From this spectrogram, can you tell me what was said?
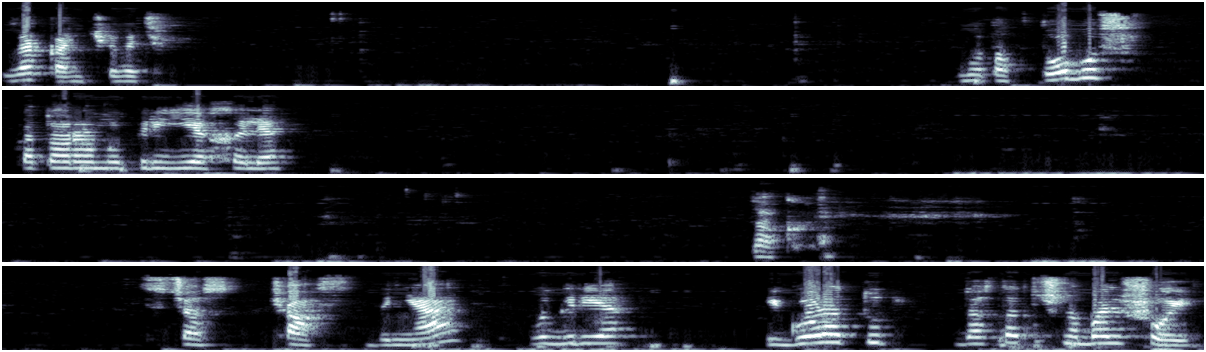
заканчивать. Вот автобус, в который мы приехали. Так. Сейчас час дня в игре. И город тут достаточно большой.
